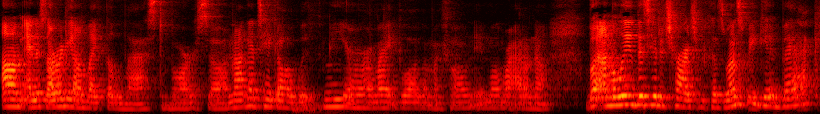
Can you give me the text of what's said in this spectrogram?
Um, and it's already on like the last bar. So I'm not gonna take it all with me or I might vlog on my phone in Walmart, I don't know. But I'm gonna leave this here to charge because once we get back,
